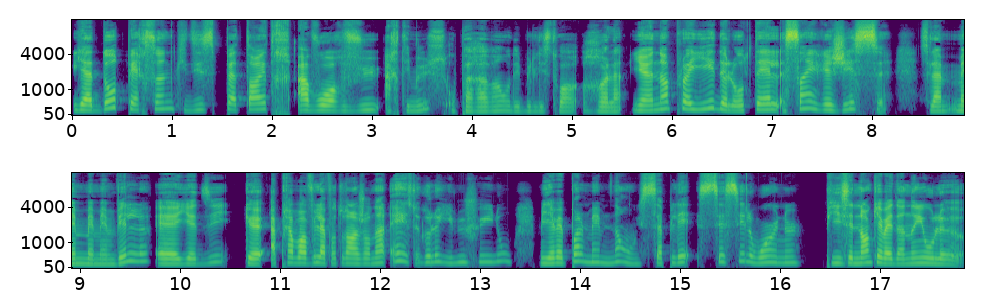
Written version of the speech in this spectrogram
il y a d'autres personnes qui disent peut-être avoir vu Artemus auparavant, au début de l'histoire, Roland. Il y a un employé de l'hôtel Saint-Régis, c'est la même, même, même ville, là, euh, il a dit qu'après avoir vu la photo dans le journal, Hey, ce gars-là, il est venu chez nous. Mais il avait pas le même nom, il s'appelait Cecil Warner. Puis c'est le nom qu'il avait donné au. Le,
